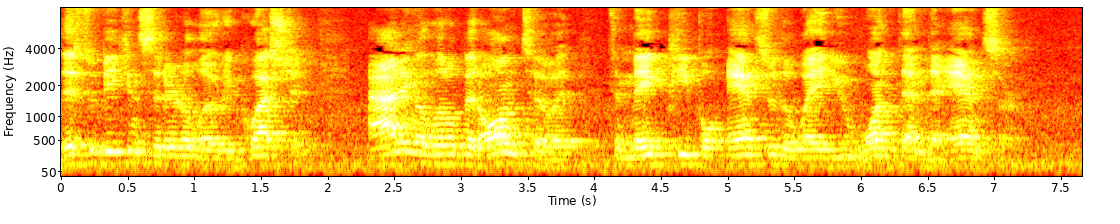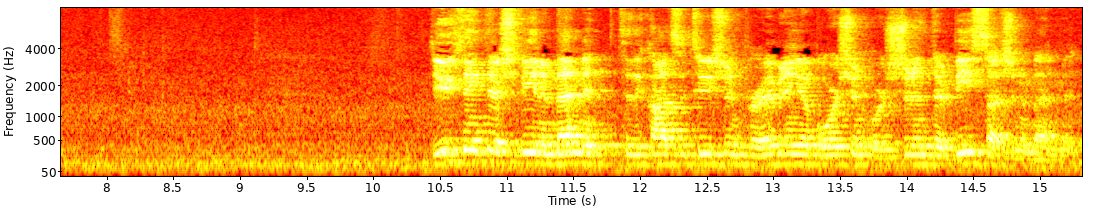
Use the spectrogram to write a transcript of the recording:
This would be considered a loaded question. Adding a little bit onto it to make people answer the way you want them to answer. Do you think there should be an amendment to the Constitution prohibiting abortion or shouldn't there be such an amendment?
